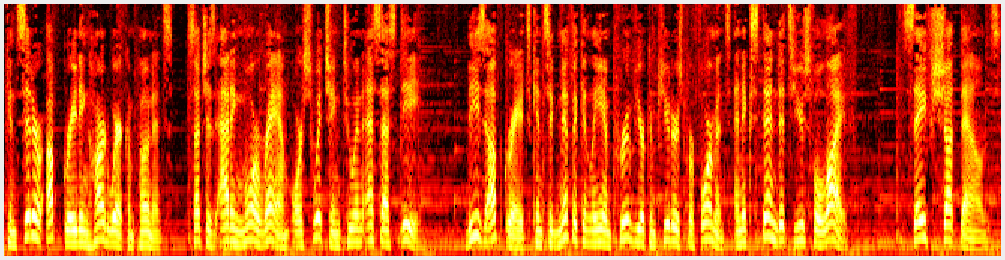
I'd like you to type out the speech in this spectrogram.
Consider upgrading hardware components, such as adding more RAM or switching to an SSD. These upgrades can significantly improve your computer's performance and extend its useful life. Safe shutdowns.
